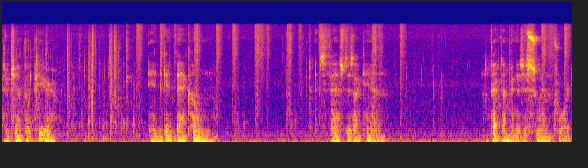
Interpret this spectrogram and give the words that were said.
Better jump up here and get back home as fast as I can. In fact, I'm going to just swim for it.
